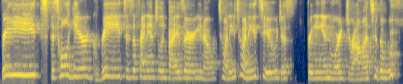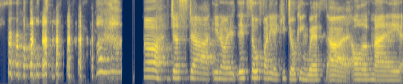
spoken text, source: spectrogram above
great. This whole year, great as a financial advisor, you know, 2022, just bringing in more drama to the world. Oh, just uh, you know, it, it's so funny. I keep joking with uh, all of my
